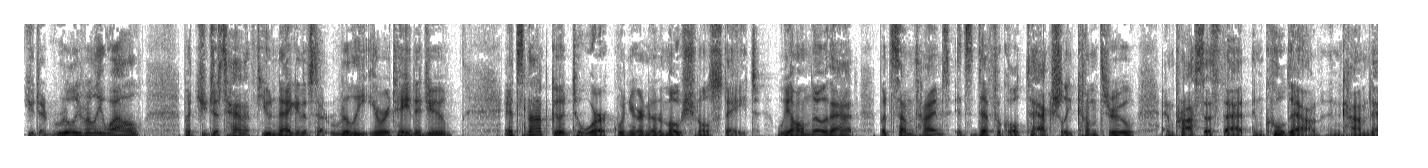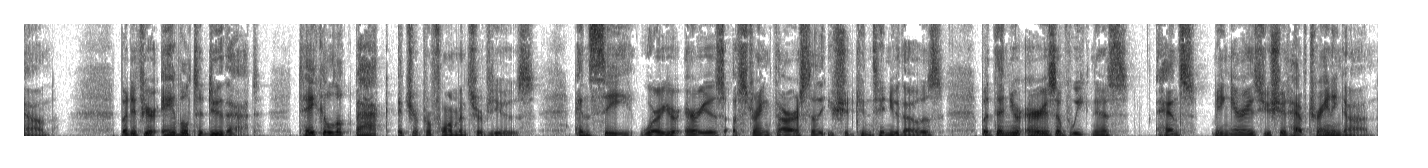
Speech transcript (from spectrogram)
you did really, really well, but you just had a few negatives that really irritated you. It's not good to work when you're in an emotional state. We all know that, but sometimes it's difficult to actually come through and process that and cool down and calm down. But if you're able to do that, Take a look back at your performance reviews and see where your areas of strength are so that you should continue those, but then your areas of weakness, hence being areas you should have training on.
